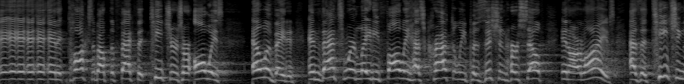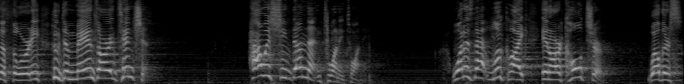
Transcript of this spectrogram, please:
And it talks about the fact that teachers are always elevated. And that's where Lady Folly has craftily positioned herself in our lives as a teaching authority who demands our attention. How has she done that in 2020? What does that look like in our culture? Well, there's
